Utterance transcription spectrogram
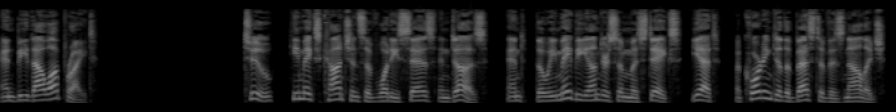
and be thou upright. 2. He makes conscience of what he says and does, and, though he may be under some mistakes, yet, according to the best of his knowledge,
